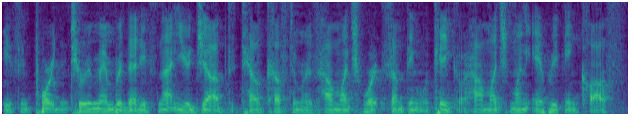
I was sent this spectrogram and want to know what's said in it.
It's important to remember that it's not your job to tell customers how much work something will take or how much money everything costs.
